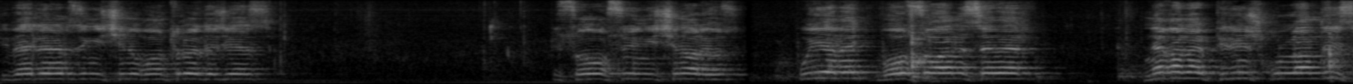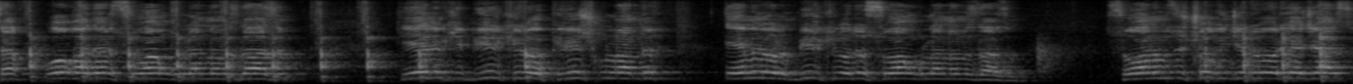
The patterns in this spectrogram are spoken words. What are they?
Biberlerimizin içini kontrol edeceğiz. Bir soğuk suyun içine alıyoruz. Bu yemek bol soğanı sever. Ne kadar pirinç kullandıysak o kadar soğan kullanmamız lazım. Diyelim ki 1 kilo pirinç kullandık. Emin olun 1 kilo da soğan kullanmamız lazım. Soğanımızı çok ince doğrayacağız.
